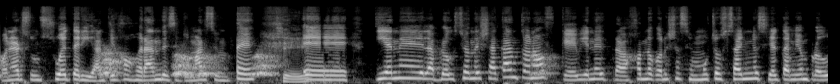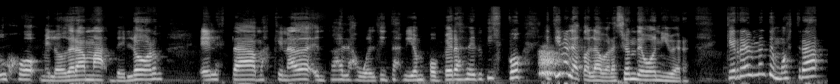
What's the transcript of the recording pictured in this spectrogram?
ponerse un suéter y anteojos grandes y tomarse un té. Sí. Eh, tiene la producción de Jack Antonoff, que viene trabajando con ella hace muchos años y él también produjo Melodrama de Lord. Él está más que nada en todas las vueltitas bien poperas del disco y tiene la colaboración de Bon Iver, que realmente muestra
